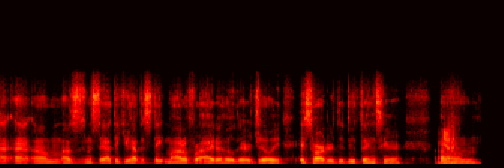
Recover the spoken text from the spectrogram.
I, I, um, I was just gonna say, I think you have the state motto for Idaho there, Joey. It's harder to do things here. Yeah. Um,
